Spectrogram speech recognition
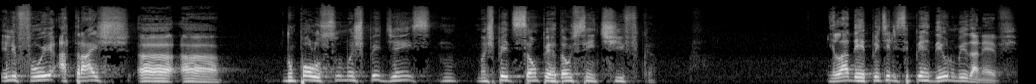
ele foi atrás uh, uh, no Polo Sul numa, uma expedição perdão, científica. E lá, de repente, ele se perdeu no meio da neve.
